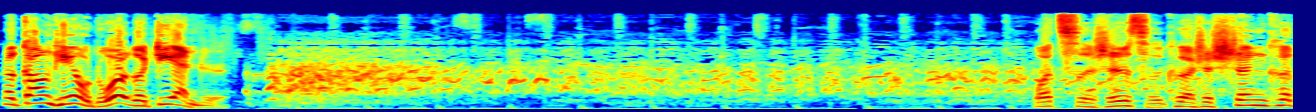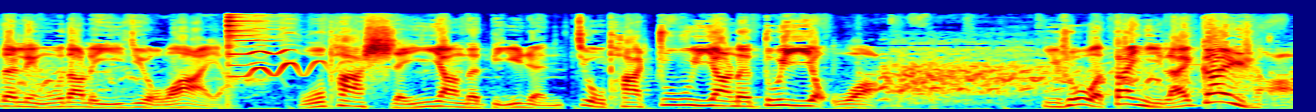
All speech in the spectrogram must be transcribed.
那钢琴有多少个键子？”我此时此刻是深刻的领悟到了一句话呀：不怕神一样的敌人，就怕猪一样的队友啊！你说我带你来干啥？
